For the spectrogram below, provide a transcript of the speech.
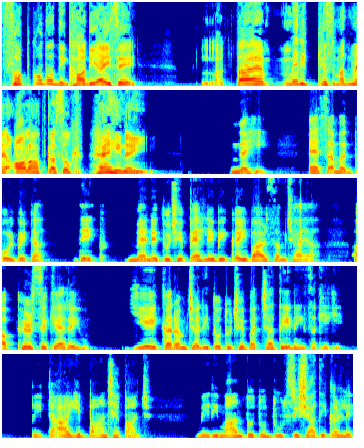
सबको तो दिखा दिया इसे। लगता है मेरी किस्मत में औलाद का सुख है ही नहीं। नहीं ऐसा मत बोल बेटा देख। मैंने तुझे पहले भी कई बार समझाया। अब फिर से कह रही हूँ, ये करम जली तो तुझे बच्चा दे नहीं सकेगी। बेटा, ये बांझ है बांझ। मेरी मान तो तू दूसरी शादी कर ले।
